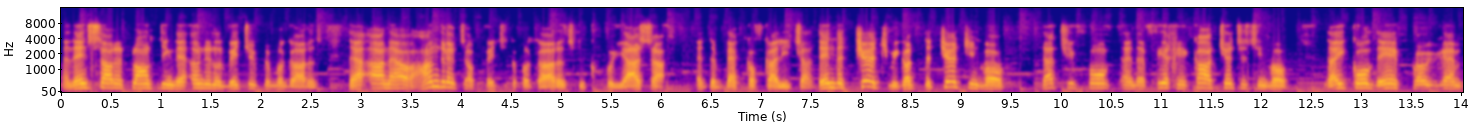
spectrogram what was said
and then started planting their own little vegetable gardens. There are now hundreds of vegetable gardens in Kuyasa at the back of Khayelitsha. Then the church, we got the church involved. That she formed and the VGK churches involved. They call their program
